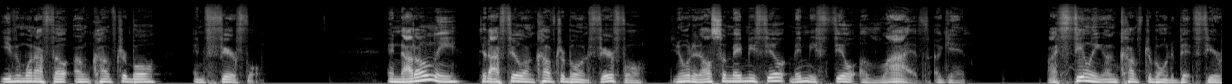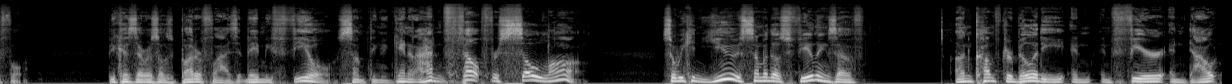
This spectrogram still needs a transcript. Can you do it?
even when I felt uncomfortable and fearful. And not only did I feel uncomfortable and fearful, do you know what it also made me feel? It made me feel alive again by feeling uncomfortable and a bit fearful because there was those butterflies. It made me feel something again. And I hadn't felt for so long. So we can use some of those feelings of uncomfortability and, and fear and doubt,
